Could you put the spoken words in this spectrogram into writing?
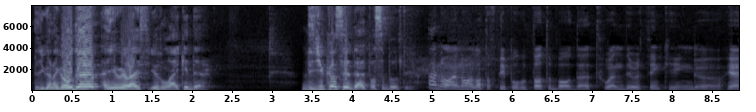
that you're gonna go there and you realize you don't like it there. Did you consider that possibility? I know, I know a lot of people who thought about that when they were thinking. Uh, yeah, I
